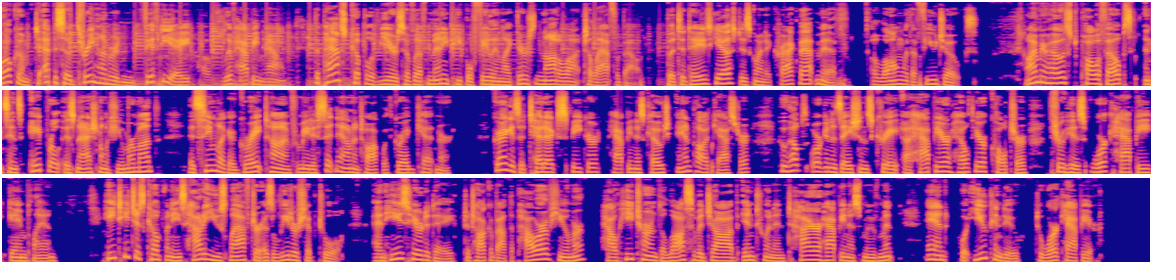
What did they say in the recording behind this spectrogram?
Welcome to episode 358 of Live Happy Now. The past couple of years have left many people feeling like there's not a lot to laugh about, but today's guest is going to crack that myth, along with a few jokes. I'm your host, Paula Phelps, and since April is National Humor Month, it seemed like a great time for me to sit down and talk with Greg Kettner. Greg is a TEDx speaker, happiness coach, and podcaster who helps organizations create a happier, healthier culture through his Work Happy game plan. He teaches companies how to use laughter as a leadership tool, and he's here today to talk about the power of humor, how he turned the loss of a job into an entire happiness movement, and what you can do to work happier.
